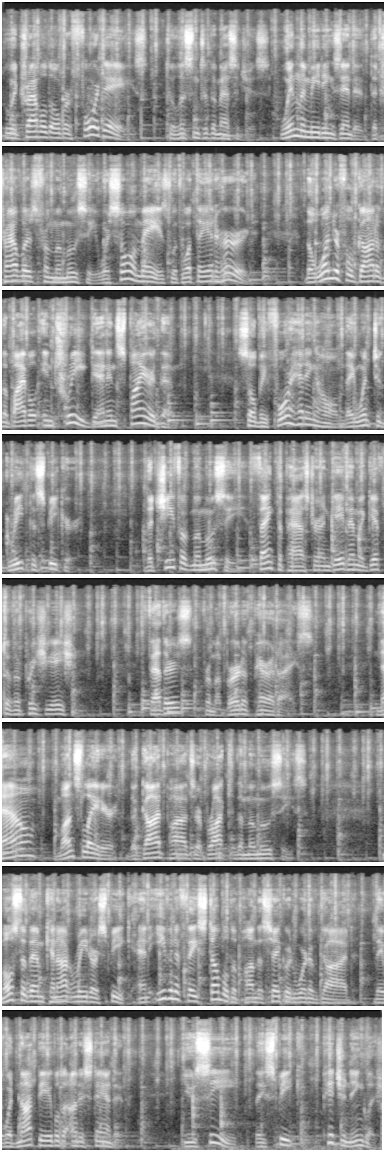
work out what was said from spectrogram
who had traveled over four days to listen to the messages. When the meetings ended, the travelers from Mamusi were so amazed with what they had heard. The wonderful God of the Bible intrigued and inspired them. So before heading home, they went to greet the speaker. The chief of Mamusi thanked the pastor and gave him a gift of appreciation feathers from a bird of paradise. Now, months later, the God pods are brought to the Mamusis. Most of them cannot read or speak, and even if they stumbled upon the sacred word of God, they would not be able to understand it. You see, they speak pidgin English.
